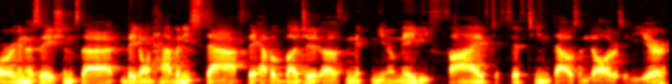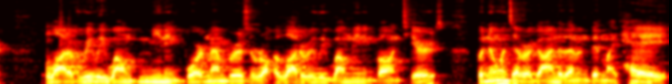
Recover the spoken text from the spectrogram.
organizations that they don't have any staff. They have a budget of you know maybe five to fifteen thousand dollars a year. A lot of really well-meaning board members, a lot of really well-meaning volunteers, but no one's ever gone to them and been like, "Hey,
